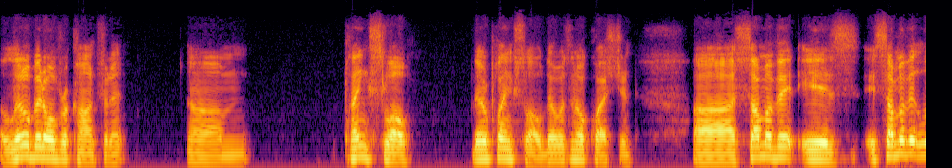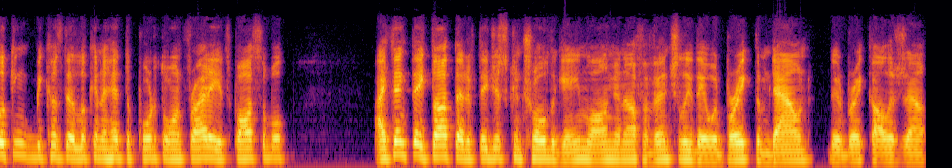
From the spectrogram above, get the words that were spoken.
a little bit overconfident, um, playing slow. They were playing slow. There was no question. Uh, some of it is is some of it looking because they're looking ahead to Porto on Friday. It's possible. I think they thought that if they just controlled the game long enough, eventually they would break them down. They'd break Caldas down.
